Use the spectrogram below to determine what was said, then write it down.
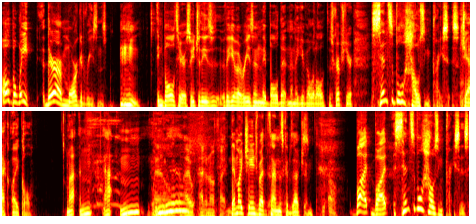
Oh, but wait, there are more good reasons. In bold here, so each of these they give a reason, they bold it, and then they give a little description here. Sensible housing prices. Jack Eichel. Uh, mm, uh, mm, Well, I, I don't know if I'd. that might change by the time this comes out, Jim. Oh. But but sensible housing prices.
